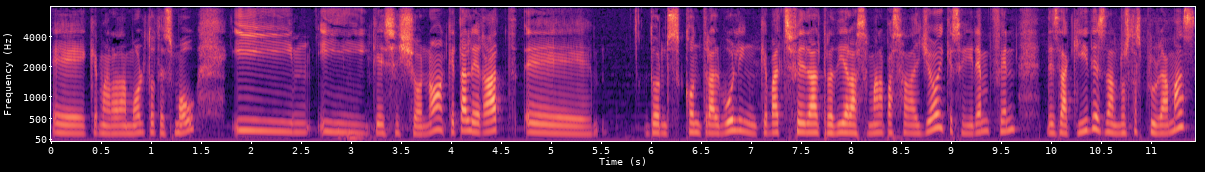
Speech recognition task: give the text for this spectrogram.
eh, que m'agrada molt, tot es mou, i, i que és això, no? Aquest al·legat eh, doncs, contra el bullying que vaig fer l'altre dia, la setmana passada jo, i que seguirem fent des d'aquí, des dels nostres programes,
